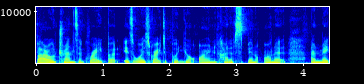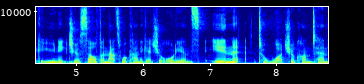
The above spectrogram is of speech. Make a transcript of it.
Viral trends are great, but it's always great to put your own kind of spin on it and make it unique to yourself. And that's what kind of gets your audience in to watch your content.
